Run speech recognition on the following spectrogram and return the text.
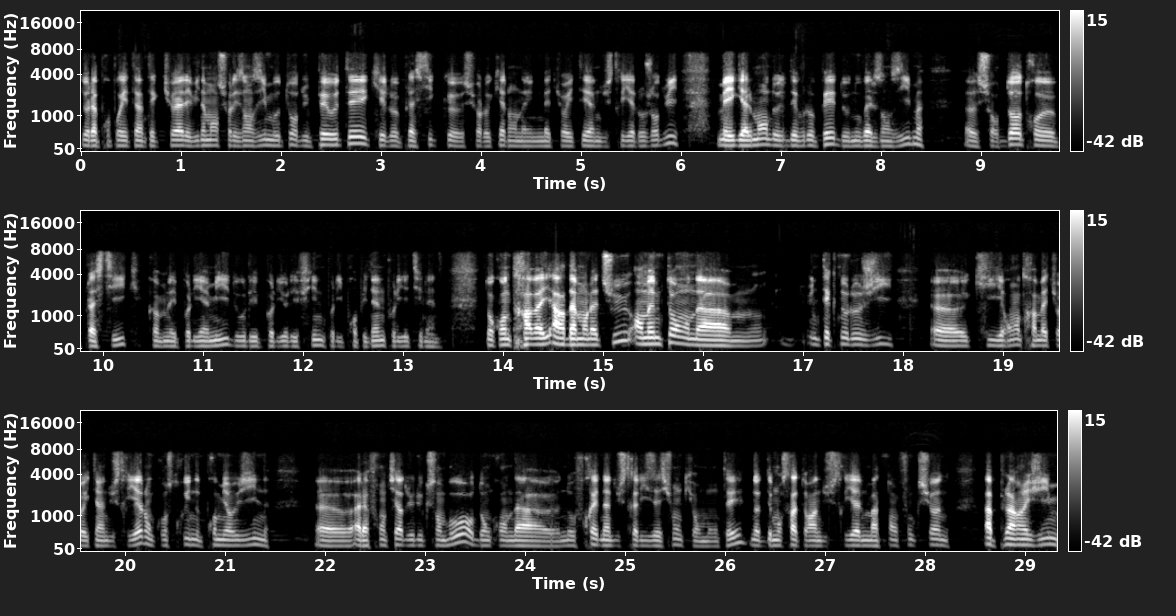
de la propriété intellectuelle évidemment sur les enzymes autour du PET, qui est le plastique sur lequel on a une maturité industrielle aujourd'hui, mais également de développer de nouvelles enzymes sur d'autres plastiques comme les polyamides ou les polyoléphines, polypropylènes, polyéthylènes. Donc on travaille ardemment là-dessus. En même temps, on a hum, une technologie euh, qui rentre à maturité industrielle. On construit notre première usine euh, à la frontière du Luxembourg. Donc, on a euh, nos frais d'industrialisation qui ont monté. Notre démonstrateur industriel maintenant fonctionne à plein régime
